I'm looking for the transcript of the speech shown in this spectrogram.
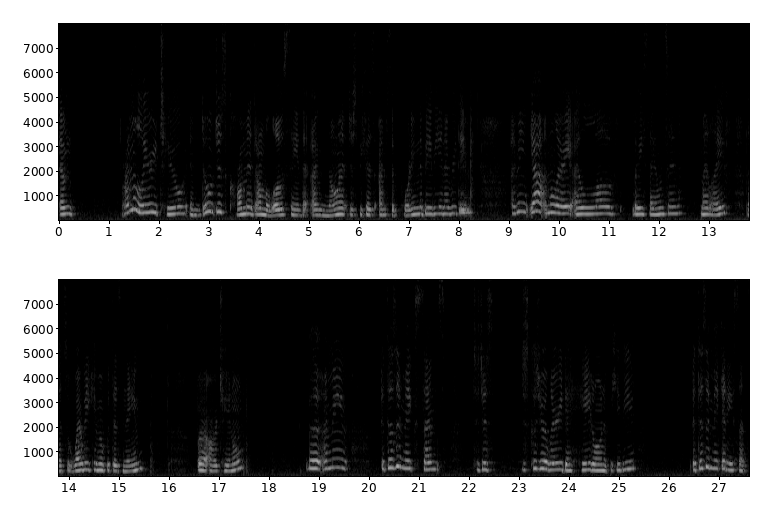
And I'm a Larry too, and don't just comment down below saying that I'm not just because I'm supporting the baby and everything. I mean, yeah, I'm a Larry. I love Larry Stylinson, my life. That's why we came up with this name for our channel. But I mean, it doesn't make sense to just just because you're Larry to hate on a baby. It doesn't make any sense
